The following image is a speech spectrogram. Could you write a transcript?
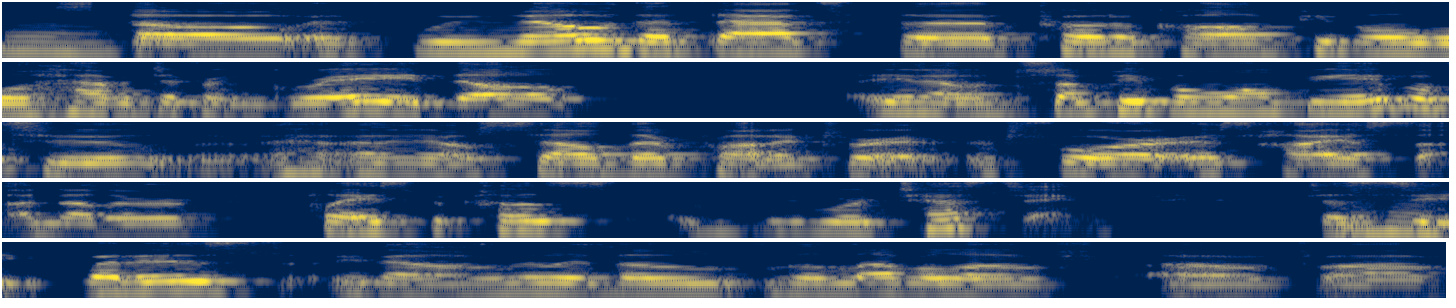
Mm. So if we know that that's the protocol, and people will have a different grade, they'll you know some people won't be able to uh, you know sell their product for for as high as another place because we're testing to mm-hmm. see what is you know really the the level of of um,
